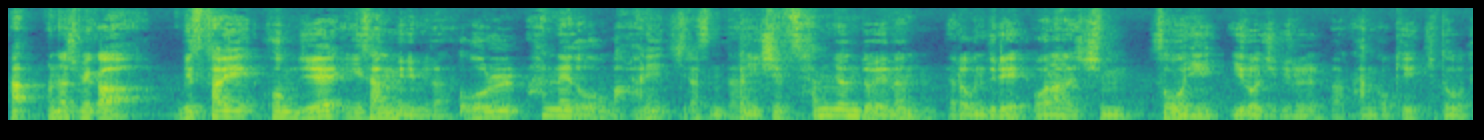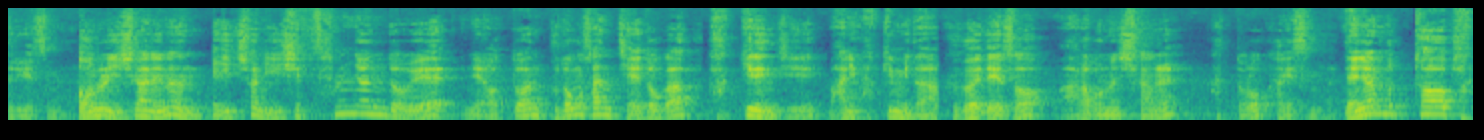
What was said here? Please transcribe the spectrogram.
아, 안녕하십니까. 미스터리 홈즈의 이상민입니다. 올 한 해도 많이 지났습니다. 2023년도에는 여러분들이 원하신 소원이 이루어지기를 간곡히 기도드리겠습니다. 오늘 이 시간에는 2023년도에 어떠한 부동산 제도가 바뀌는지 많이 바뀝니다. 그거에 대해서 알아보는 시간을 갖도록 하겠습니다. 내년부터 바-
